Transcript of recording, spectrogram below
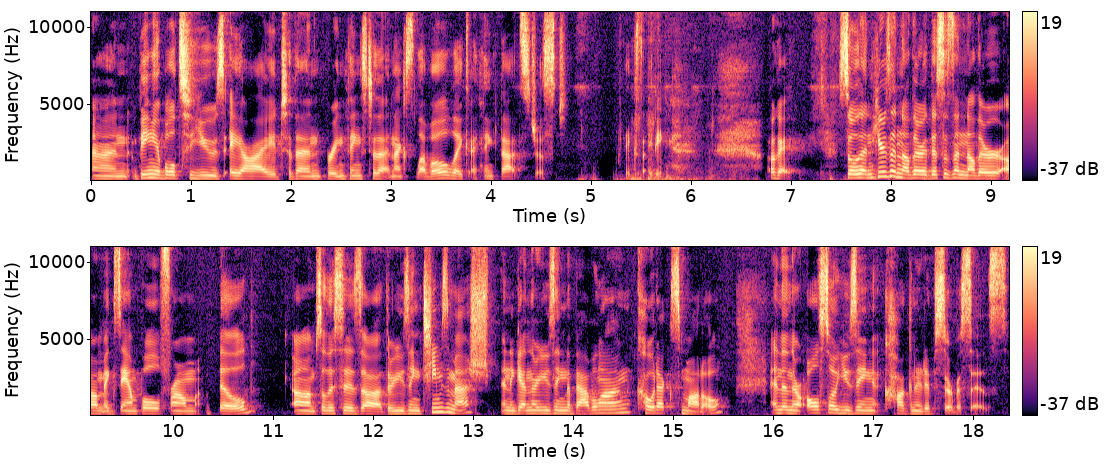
And being able to use AI to then bring things to that next level, like I think that's just exciting. Okay, so then here's another, this is another um, example from Build. Um, so this is, uh, they're using Teams Mesh, and again, they're using the Babylon Codex model, and then they're also using cognitive services.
